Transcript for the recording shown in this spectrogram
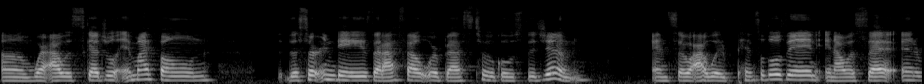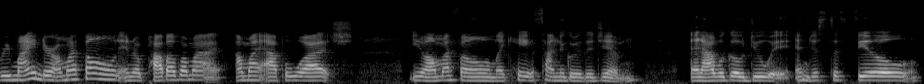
um, where I would schedule in my phone the certain days that I felt were best to go to the gym. And so I would pencil those in and I would set a reminder on my phone and it'll pop up on my on my Apple Watch, you know, on my phone, like, hey, it's time to go to the gym. And I would go do it and just to feel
